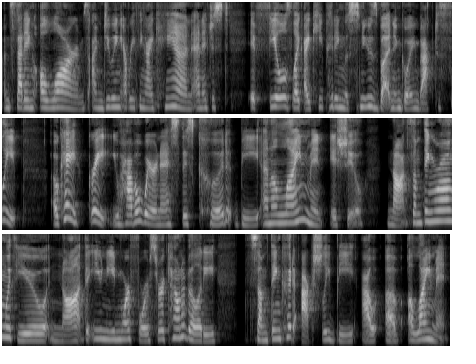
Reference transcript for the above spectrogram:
I'm setting alarms. I'm doing everything I can. And it just, it feels like I keep hitting the snooze button and going back to sleep. Okay, great. You have awareness. This could be an alignment issue, not something wrong with you, not that you need more force or accountability. Something could actually be out of alignment.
